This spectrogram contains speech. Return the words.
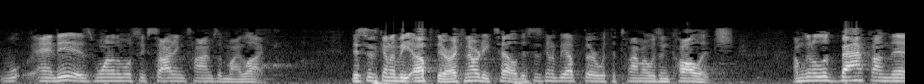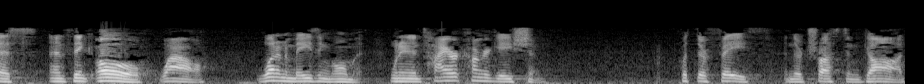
and is one of the most exciting times of my life. This is going to be up there. I can already tell. This is going to be up there with the time I was in college. I'm going to look back on this and think, oh, wow, what an amazing moment. When an entire congregation put their faith and their trust in God,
